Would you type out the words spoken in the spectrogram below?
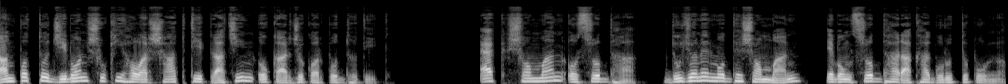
দাম্পত্য জীবন সুখী হওয়ার সাতটি প্রাচীন ও কার্যকর পদ্ধতি। এক, সম্মান ও শ্রদ্ধা। দুজনের মধ্যে সম্মান এবং শ্রদ্ধা রাখা গুরুত্বপূর্ণ।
